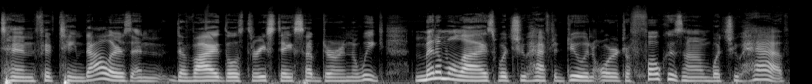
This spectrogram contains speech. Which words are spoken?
$10, $15 and divide those three steaks up during the week. Minimalize what you have to do in order to focus on what you have.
